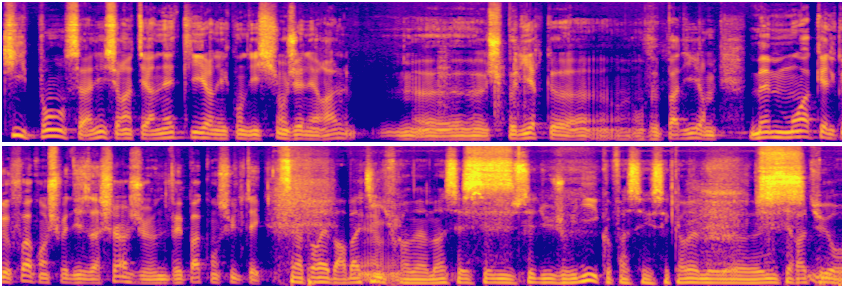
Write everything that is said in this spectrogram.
qui pense à aller sur Internet lire les conditions générales? Euh, Je peux dire que, euh, on veut pas dire, mais même moi, quelquefois, quand je fais des achats, je ne vais pas consulter. C'est un peu rébarbatif euh, quand même. Hein. C'est du, juridique. Enfin, c'est quand même une littérature.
